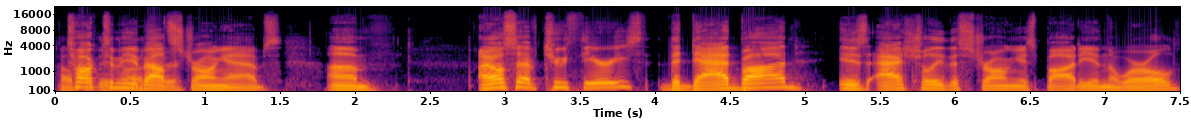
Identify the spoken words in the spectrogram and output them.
Help Talk to me about strong abs. Um, I also have two theories. The dad bod is actually the strongest body in the world,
